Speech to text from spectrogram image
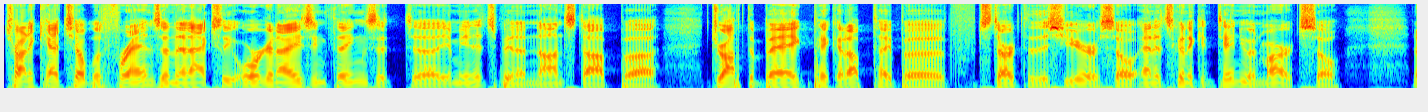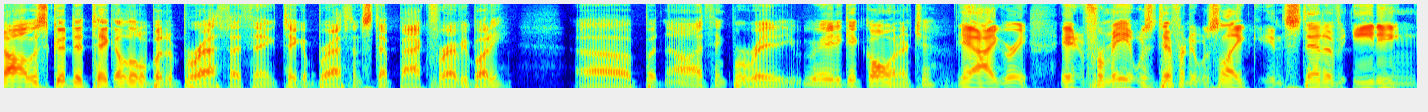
trying to catch up with friends and then actually organizing things that uh, I mean it's been a nonstop uh, drop the bag pick it up type of start to this year so and it's going to continue in March so no it was good to take a little bit of breath I think take a breath and step back for everybody uh, but no I think we're ready ready to get going aren't you Yeah, I agree. It, for me, it was different. It was like instead of eating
